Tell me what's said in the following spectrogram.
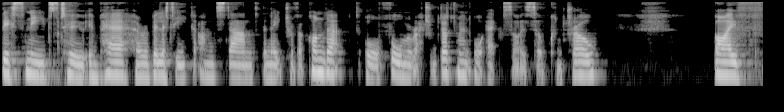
this needs to impair her ability to understand the nature of her conduct or form a rational judgment or exercise self control. I've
